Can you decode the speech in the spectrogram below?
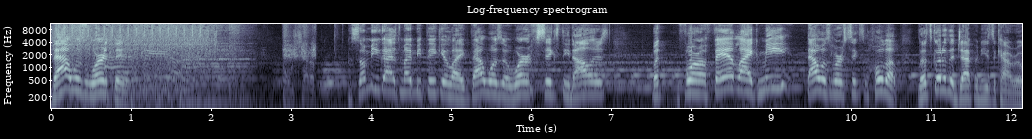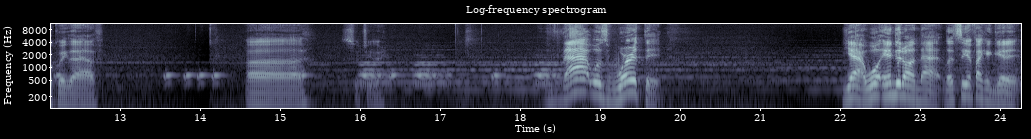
That was worth it. Some of you guys might be thinking like that wasn't worth $60, but for a fan like me, that was worth six. Hold up. Let's go to the Japanese account real quick that I have. Uh switch either. That was worth it. Yeah, we'll end it on that. Let's see if I can get it.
